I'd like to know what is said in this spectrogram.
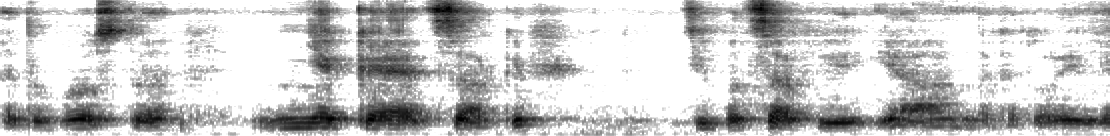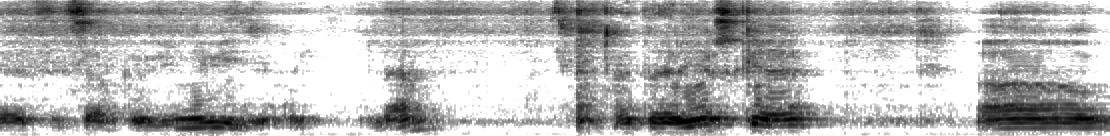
Это просто некая церковь, типа церкви Иоанна, которая является церковью невидимой. Да? Это резкое, э,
